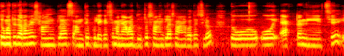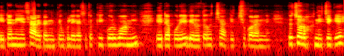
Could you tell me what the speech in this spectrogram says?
তোমাদের দাদাভাই সানগ্লাস আনতে ভুলে গেছে মানে আমার দুটো সানগ্লাস আনার কথা ছিল। তো ও একটা নিয়েছে, এটা নিয়েছে, আর এটা নিতে ভুলে গেছে। তো কি করব আমি? এটা পরেই বেরোতে হচ্ছে, আর কিচ্ছু করার নেই। তো চলো, নিচে গিয়ে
